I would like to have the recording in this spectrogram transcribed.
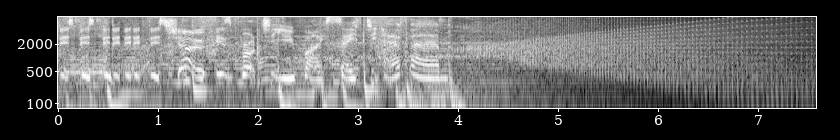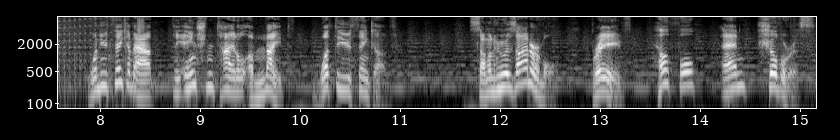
This, this, this, show is brought to you by Safety FM. When you think about the ancient title of knight, what do you think of? Someone who is honorable, brave, helpful, and chivalrous.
